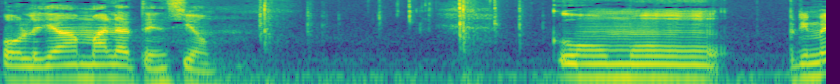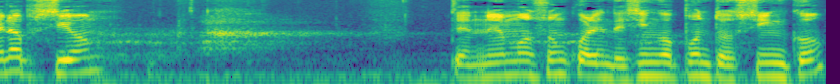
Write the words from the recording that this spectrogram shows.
o le llaman más la atención como primera opción tenemos un 45.5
